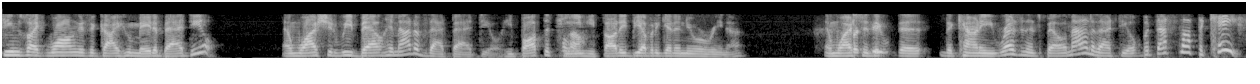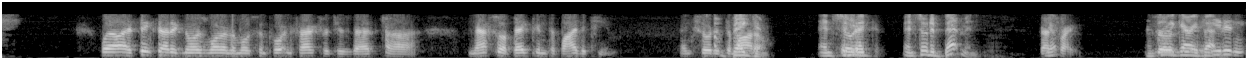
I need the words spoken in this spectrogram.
seems like Wang is a guy who made a bad deal, and why should we bail him out of that bad deal? He bought the team, Well- he thought he'd be able to get a new arena. And why But should the, the the county residents bail him out of that deal? But that's not the case. Well, I think that ignores one of the most important facts, which is that uh, Nassau begged him to buy the team, and so did Begged D'Amato. And so did and so did Bettman. That's Yep. right. And so, did Gary he Bettman. didn't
